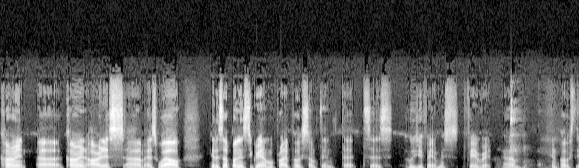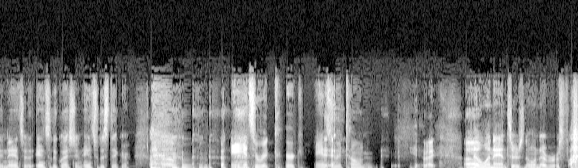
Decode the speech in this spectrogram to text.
current uh, current artists um, as well. Hit us up on Instagram. We'll probably post something that says who's your favorite favorite um, and post and answer answer the question, answer the sticker. Um, Answer it, Kirk. Answer it, Tone. right. no Um, one answers. No one ever responds.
